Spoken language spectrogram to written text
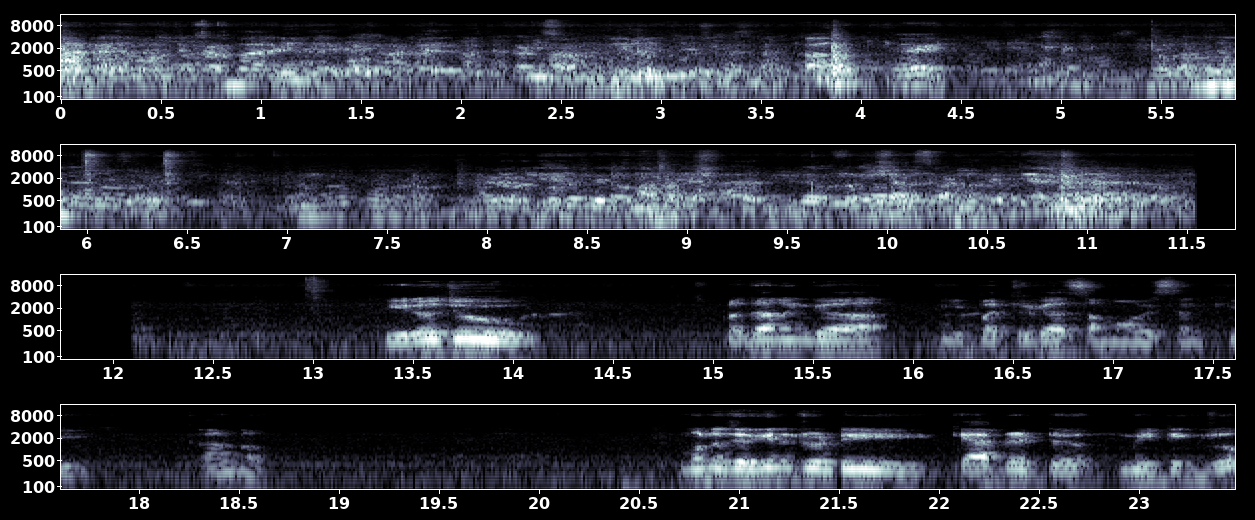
ఈరోజు ప్రధానంగా ఈ పత్రికా సమావేశానికి కారణం. మొన్న జరిగినటువంటి క్యాబినెట్ మీటింగ్లో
